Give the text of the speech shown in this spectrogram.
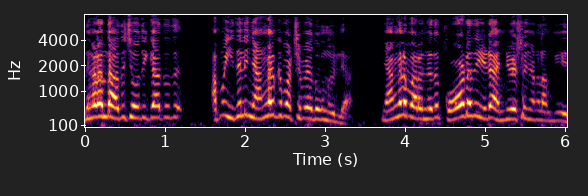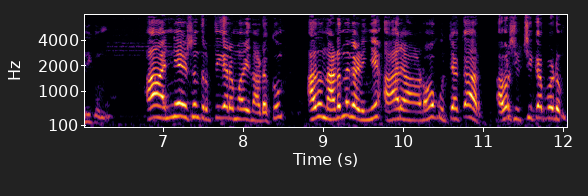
നിങ്ങളെന്താ അത് ചോദിക്കാത്തത്? അപ്പൊ ഇതിൽ ഞങ്ങൾക്ക് പക്ഷഭേദമൊന്നുമില്ല. ഞങ്ങൾ പറഞ്ഞത് കോടതിയുടെ അന്വേഷണം ഞങ്ങൾ അംഗീകരിക്കുന്നു. ആ അന്വേഷണം തൃപ്തികരമായി നടക്കും. അത് നടന്നു കഴിഞ്ഞ് ആരാണോ കുറ്റക്കാർ അവർ ശിക്ഷിക്കപ്പെടും.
